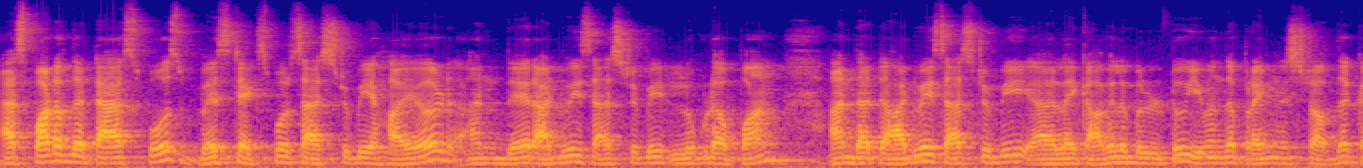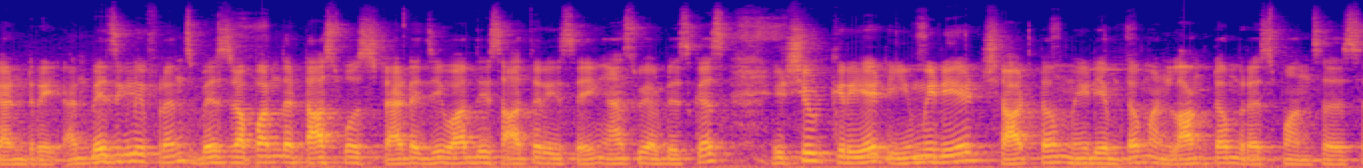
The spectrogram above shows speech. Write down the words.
As part of the task force best experts has to be hired and their advice has to be looked upon and that advice has to be uh, like available to even the prime minister of the country. And basically friends based upon the task force strategy what this author is saying as we have discussed it should create immediate short term medium term and long term responses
